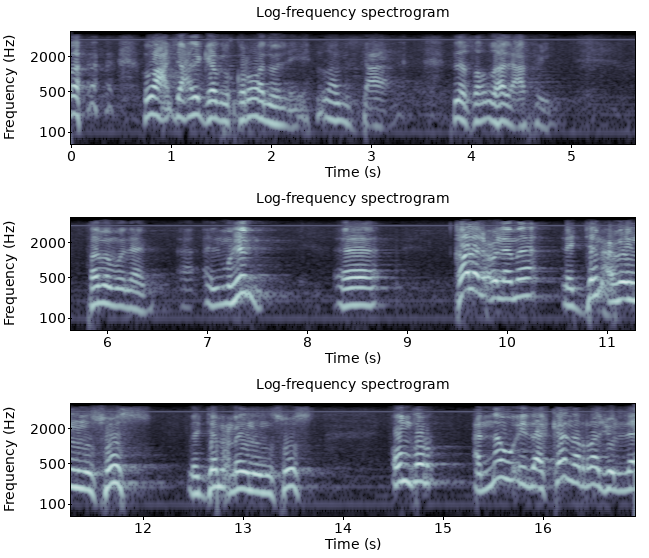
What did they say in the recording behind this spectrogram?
هو هيعالجها بالقرآن ولا إيه؟ الله المستعان. نسأل الله العافية. طيب يا مولانا المهم آه قال العلماء للجمع بين النصوص للجمع بين النصوص انظر أنه إذا كان الرجل لا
